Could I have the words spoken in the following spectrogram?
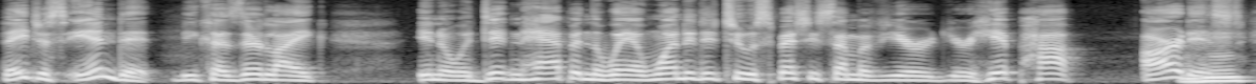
they just end it because they're like, you know, it didn't happen the way I wanted it to. Especially some of your your hip hop artists, Mm-hmm.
